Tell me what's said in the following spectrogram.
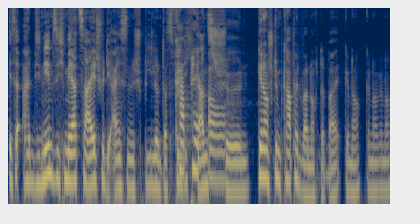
ist, die nehmen sich mehr Zeit für die einzelnen Spiele und das finde ich ganz auch. schön. Genau, stimmt, Cuphead war noch dabei. Genau, genau, genau.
